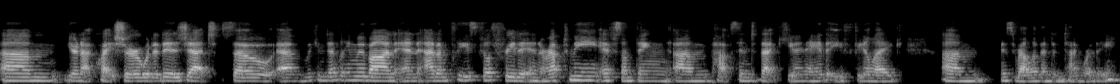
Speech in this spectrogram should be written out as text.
um, you're not quite sure what it is yet. So um, we can definitely move on. And Adam, please feel free to interrupt me if something um, pops into that Q&A that you feel like um, is relevant and time worthy.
